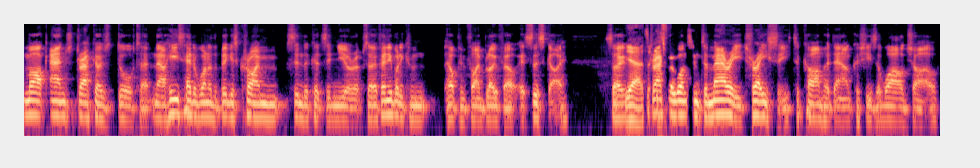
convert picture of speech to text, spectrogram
Marc-Ange Draco's daughter. Now he's head of one of the biggest crime syndicates in Europe. So if anybody can help him find Blofeld, it's this guy. So Yeah, it's, it's Draco wants him to marry Tracy to calm her down because she's a wild child.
